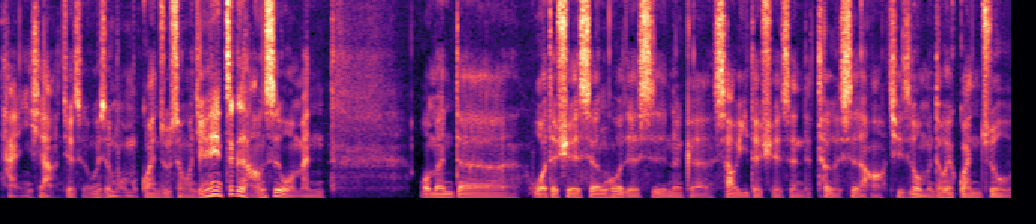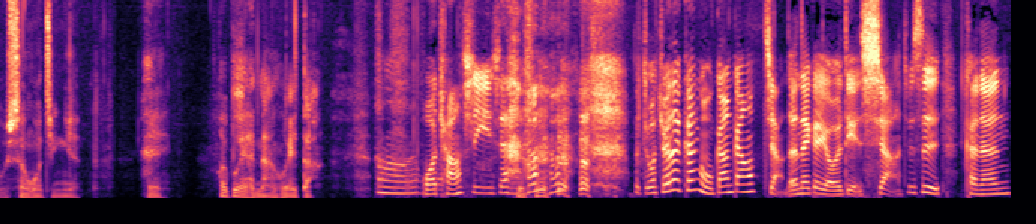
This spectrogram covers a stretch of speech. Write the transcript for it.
谈一下？就是为什么我们关注生活经验？因为这个好像是我们我们的我的学生或者是那个少一的学生的特色哈。其实我们都会关注生活经验。嘿，会不会很难回答？嗯，我尝试一下。我觉得跟我刚刚讲的那个有一点像，就是可能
